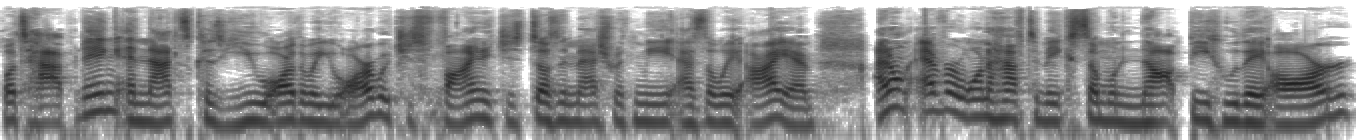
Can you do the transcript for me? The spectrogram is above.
what's happening and that's because you are the way you are which is fine. It just doesn't mesh with me as the way i am. I don't ever want to have to make someone not be who they are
